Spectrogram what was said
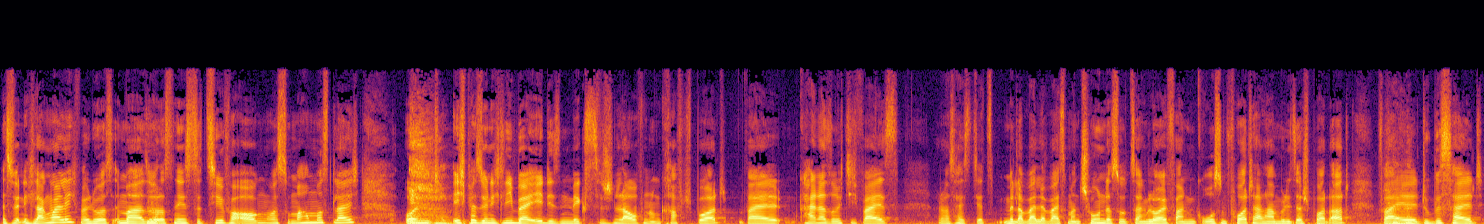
es wird nicht langweilig, weil du hast immer so Ja. das nächste Ziel vor Augen, was du machen musst gleich. Und ich persönlich liebe eh diesen Mix zwischen Laufen und Kraftsport, weil keiner so richtig weiß, oder was heißt jetzt, mittlerweile weiß man schon, dass sozusagen Läufer einen großen Vorteil haben bei dieser Sportart, weil du bist halt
